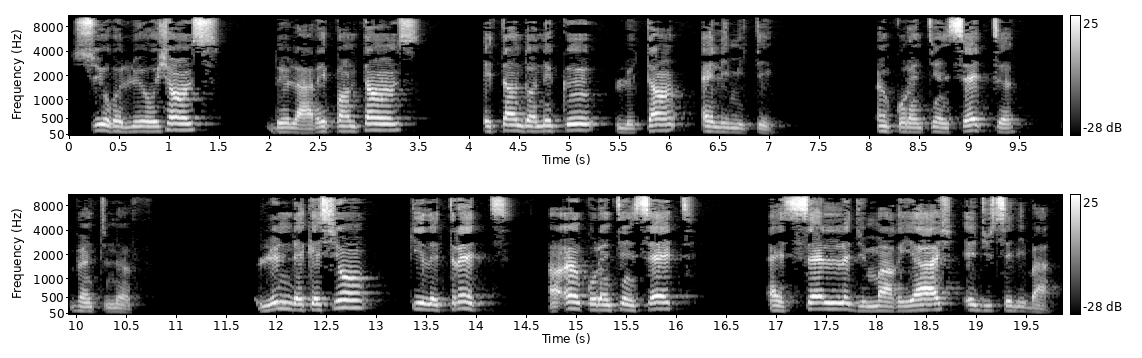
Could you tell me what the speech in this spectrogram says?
sur l'urgence de la repentance étant donné que le temps est limité. 1 Corinthiens 7, 29. L'une des questions qu'il traite à 1 Corinthiens 7 est celle du mariage et du célibat.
